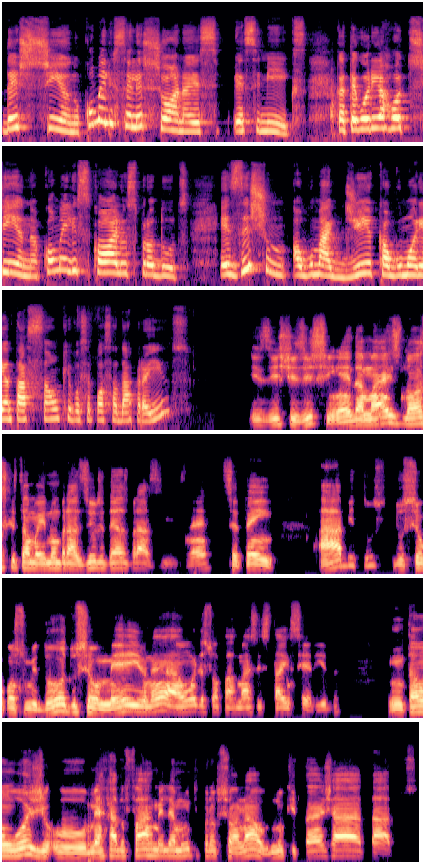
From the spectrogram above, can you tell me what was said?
destino, como ele seleciona esse, esse mix? Categoria rotina, como ele escolhe os produtos? Existe um, alguma dica, alguma orientação que você possa dar para isso? Existe, existe sim. Ainda mais nós que estamos aí no Brasil de 10 Brasis, né? Você tem hábitos do seu consumidor, do seu meio, né? Aonde a sua farmácia está inserida. Então, hoje, o mercado farma ele é muito profissional no que tange a dados.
